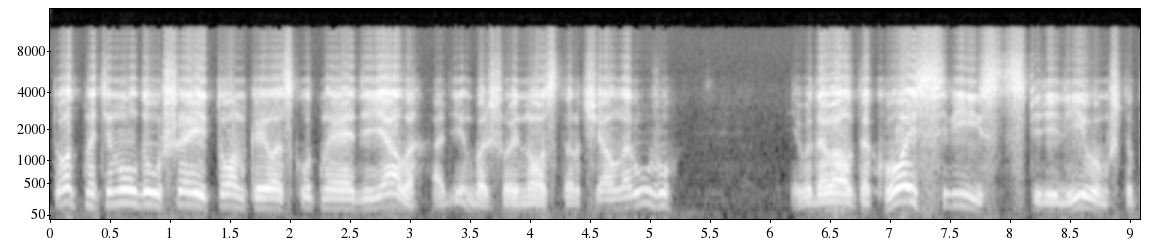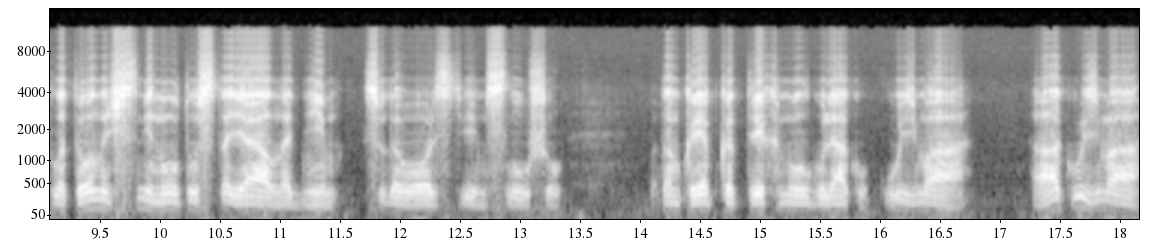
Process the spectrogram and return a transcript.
Тот натянул до ушей тонкое лоскутное одеяло, один большой нос торчал наружу, и выдавал такой свист с переливом, что Платоныч с минуту стоял над ним, с удовольствием слушал. Потом крепко тряхнул гуляку. «Кузьма! А, Кузьма!»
